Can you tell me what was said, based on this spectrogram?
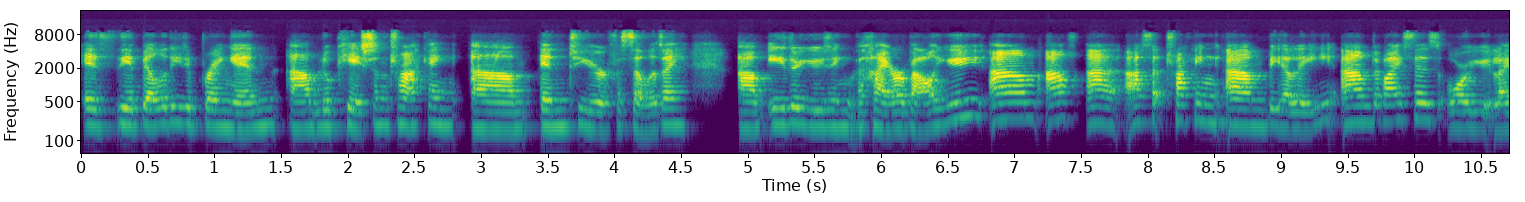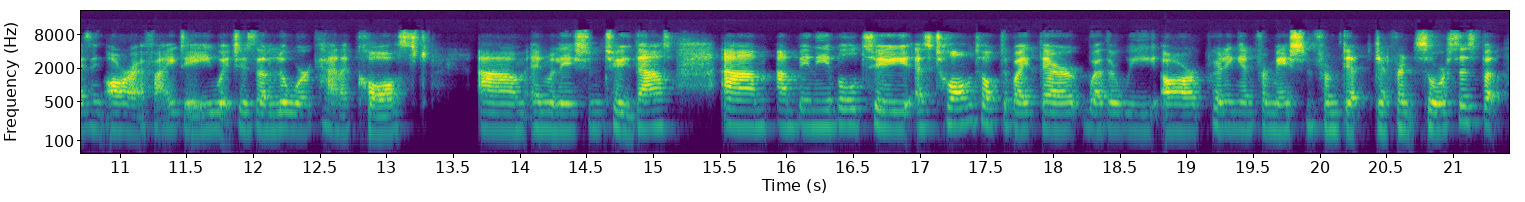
is the ability to bring in um, location tracking um, into your facility, um, either using the higher value um, as, uh, asset tracking um, BLE um, devices or utilizing RFID, which is a lower kind of cost um, in relation to that. Um, and being able to, as Tom talked about there, whether we are putting information from di different sources, but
